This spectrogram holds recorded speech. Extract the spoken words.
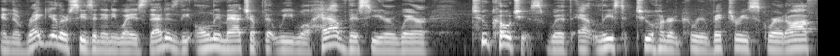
in the regular season, anyways, that is the only matchup that we will have this year where two coaches with at least 200 career victories squared off.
